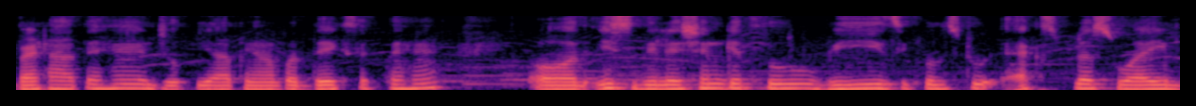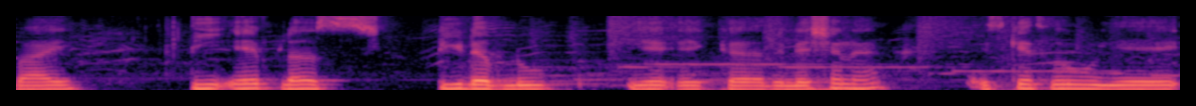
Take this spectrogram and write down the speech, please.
बैठाते हैं जो कि आप यहाँ पर देख सकते हैं और इस रिलेशन के through V is equals to X plus Y by T A plus T W ये एक रिलेशन है। इसके थ्रू ये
